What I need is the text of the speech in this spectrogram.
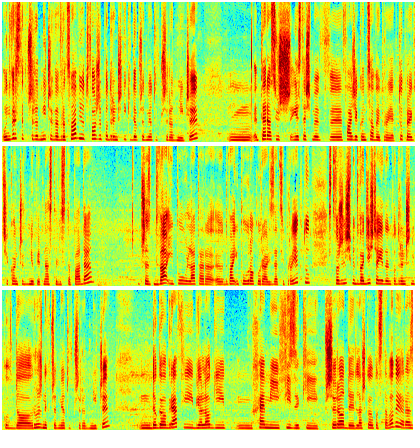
Uniwersytet Przyrodniczy we Wrocławiu tworzy podręczniki do przedmiotów przyrodniczych. Mm, Teraz już jesteśmy w fazie końcowej projektu. Projekt się kończy w dniu 15 listopada. Przez 2,5 lata, re- 2,5 roku realizacji projektu stworzyliśmy 21 podręczników do różnych przedmiotów przyrodniczych. Do geografii, biologii, chemii, fizyki, przyrody dla szkoły podstawowej oraz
